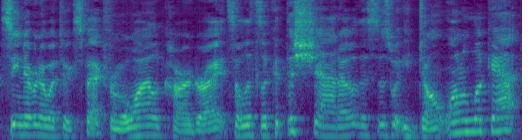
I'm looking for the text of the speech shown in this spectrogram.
So you never know what to expect from a wild card, right? So let's look at the shadow. This is what you don't want to look at.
